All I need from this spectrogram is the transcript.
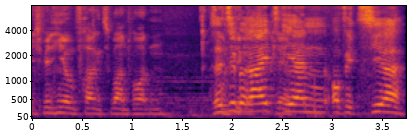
Ich bin hier, um Fragen zu beantworten. Sind Sie bereit. Ihren Offizier,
